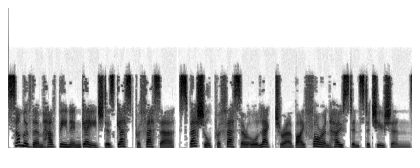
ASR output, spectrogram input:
Some of them have been engaged as guest professor, special professor or lecturer by foreign host institutions.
